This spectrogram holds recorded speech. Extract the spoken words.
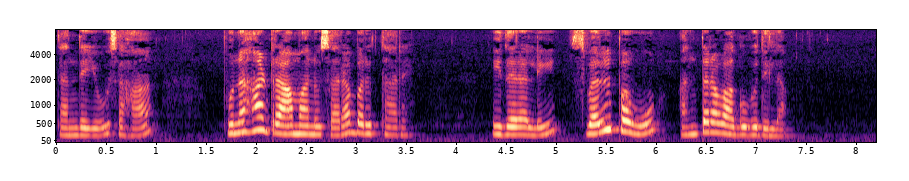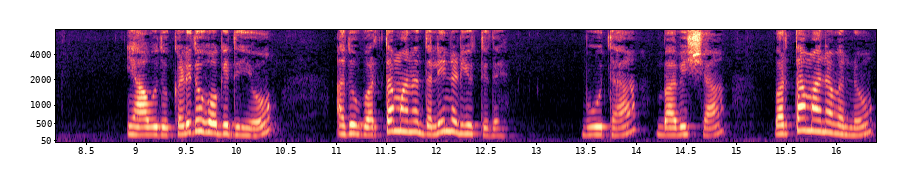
ತಂದೆಯೂ ಸಹ ಪುನಃ ಡ್ರಾಮಾನುಸಾರ ಬರುತ್ತಾರೆ. ಇದರಲ್ಲಿ ಸ್ವಲ್ಪವೂ ಅಂತರವಾಗುವುದಿಲ್ಲ. ಯಾವುದು ಕಳೆದು ಹೋಗಿದೆಯೋ ಅದು ವರ್ತಮಾನದಲ್ಲಿ ನಡೆಯುತ್ತಿದೆ. ಭೂತ, ಭವಿಷ್ಯ, ವರ್ತಮಾನವನ್ನು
